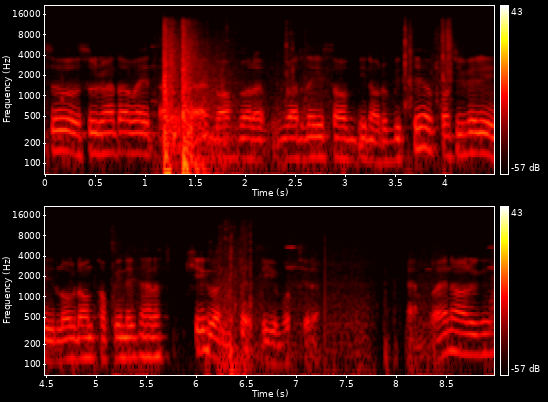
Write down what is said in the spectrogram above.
सो सुरुमा त अब यता गफ गर गर्दै सब दिनहरू बित्थ्यो पछि फेरि लकडाउन थपिँदै जाँदा के गर्ने त यतिकै बसेर? काम भएन अरू केही।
